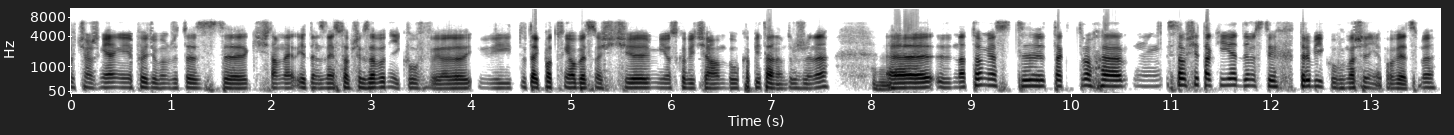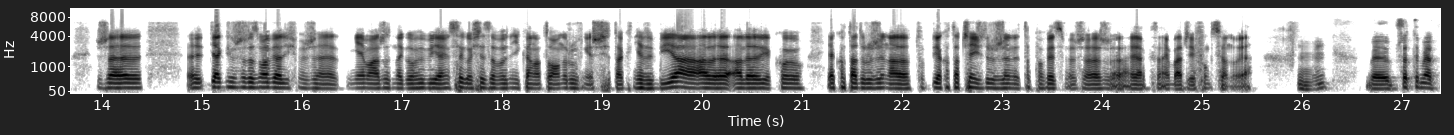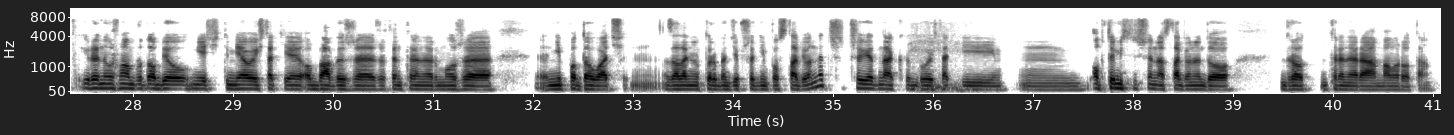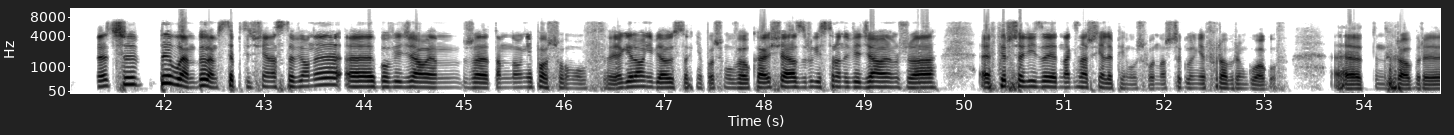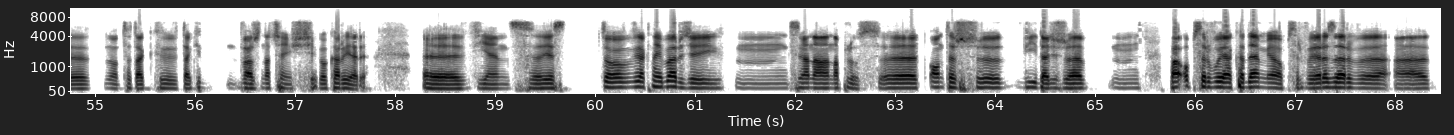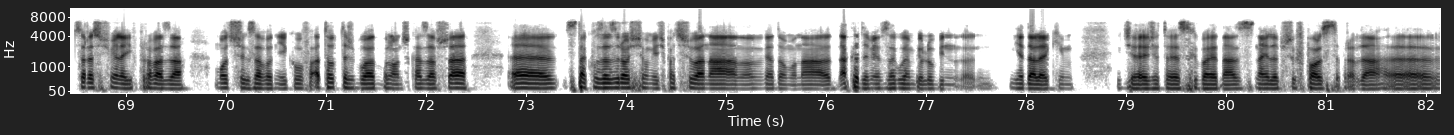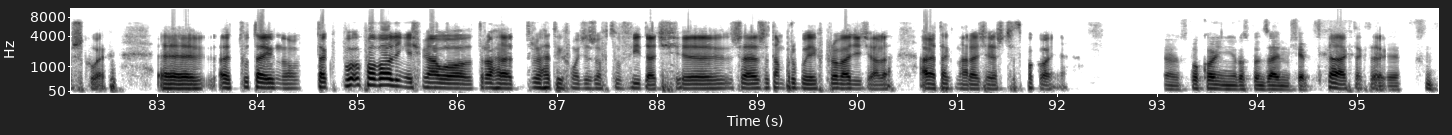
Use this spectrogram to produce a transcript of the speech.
e, to wciąż nie, nie powiedziałbym, że to jest e, jakiś tam jeden z najsłabszych zawodników. e, I tutaj pod nieobecność e, Miłoskowicza on był kapitanem drużyny. Mhm. Natomiast tak trochę mm, stał się taki jednym z tych trybików w maszynie, powiedzmy, że jak już rozmawialiśmy, że nie ma żadnego wybijającego się zawodnika, no to on również się tak nie wybija, ale, ale jako, jako ta drużyna, jako ta część drużyny, to powiedzmy, że, że jak najbardziej funkcjonuje. Mhm. E, Przed tym jak Ireneusz Mambrot objął mieść, Ty miałeś takie obawy, że, że ten trener może e, nie podołać mm, zadaniu, które będzie przed nim postawione, czy, czy jednak byłeś taki mm, optymistycznie nastawiony do, do trenera Mamrota? Znaczy, byłem, byłem sceptycznie nastawiony, e, bo wiedziałem, że tam no, nie poszło mu w Jagiellonii, Białystok nie poszło mu w LKS-ie, a z drugiej strony wiedziałem, że e, w pierwszej lidze jednak znacznie lepiej mu szło, no, szczególnie w Chrobrym Głogów. E, Ten Chrobry, no to tak, taki ważna część jego kariery. Więc jest to jak najbardziej mm, zmiana na plus. On też widać, że obserwuje akademię, obserwuje rezerwy, e, coraz śmielej wprowadza młodszych zawodników, a to też była bolączka zawsze. E, Z taką zazdrością mieć patrzyła na, no wiadomo, na Akademię w Zagłębiu Lubin no, niedalekim, gdzie, gdzie to jest chyba jedna z najlepszych w Polsce, prawda, e, szkółek. E, e, Tutaj no, tak po- powoli, nieśmiało, trochę, trochę tych młodzieżowców widać, e, że, że tam próbuje ich prowadzić, ale, ale tak na razie jeszcze spokojnie. Spokojnie, nie rozpędzajmy się. Tak, tak, tak. E,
